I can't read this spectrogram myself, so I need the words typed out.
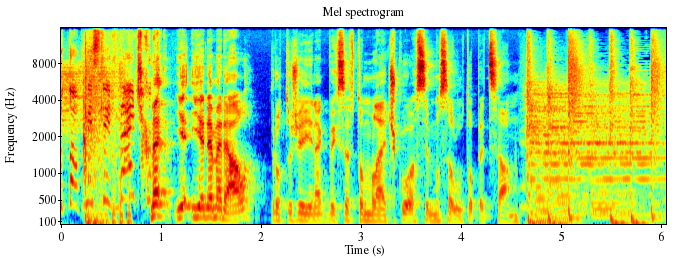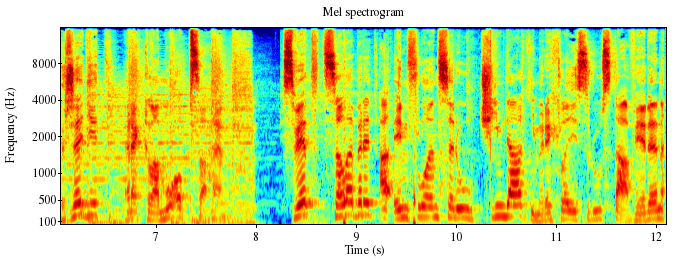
útok mysli v mléčku. Ne, je, jedeme dál, protože jinak bych se v tom mléčku asi musel utopit sám. Ředit reklamu obsahem. Svět celebrit a influencerů čím dál tím rychleji srůstá v jeden,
